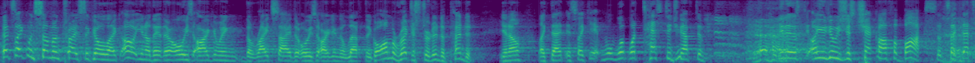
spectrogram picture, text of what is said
that's like when someone tries to go like, oh, you know, they, they're always arguing the right side, they're always arguing the left. They go, oh, I'm a registered independent, you know, like that. It's like, yeah, well, what, what test did you have to? You all you do is just check off a box. It's like that's,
